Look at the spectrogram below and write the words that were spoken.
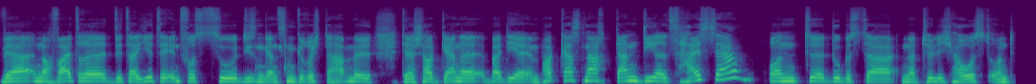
Wer noch weitere detaillierte Infos zu diesen ganzen Gerüchten haben will, der schaut gerne bei dir im Podcast nach. Dann Deals heißt er und äh, du bist da natürlich Host und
